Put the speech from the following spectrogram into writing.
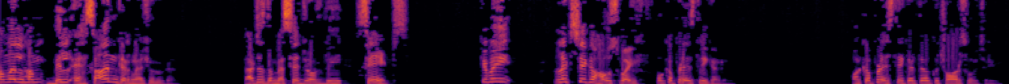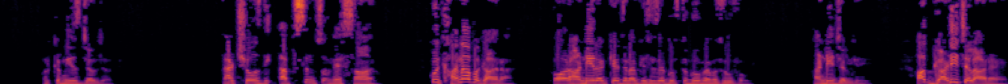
عمل ہم بال احسان کرنا شروع کریں that is the message of the saints کہ بھائی لیٹس ٹیک اے ہاؤس وائف وہ کپڑے استری کر رہی اور کپڑے استری کرتے ہوئے کچھ اور سوچ رہی اور کمیز جل جاتی احسان کوئی کھانا پکا رہا ہے اور ہانڈی رکھ کے جناب کسی سے گفتگو میں مصروف ہو ہانڈی جل گئی آپ گاڑی چلا رہے ہیں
